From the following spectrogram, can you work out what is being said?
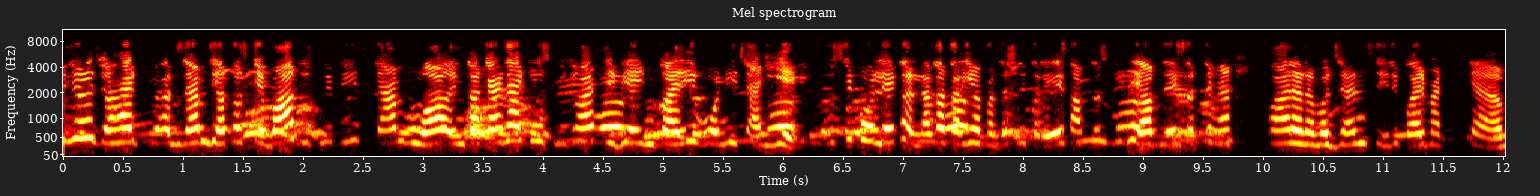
इन्होंने जो है एग्ज़ाम दिया था, उसके बाद उसमें भी स्कैम हुआ। इनका कहना है की उसमें जो है सीबीआई इंक्वायरी होनी चाहिए। उसी को लेकर लगातार यहाँ प्रदर्शन कर रहे हैं। आप तस्वीरें आप देख सकते हैं। Fire and emergency requirement scam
